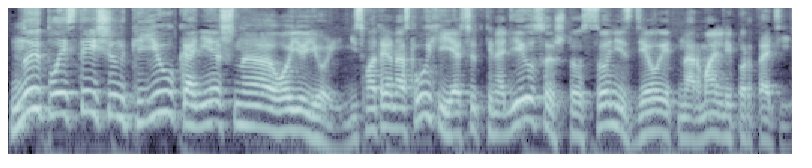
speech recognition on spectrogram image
Ну и PlayStation Q, конечно, ой-ой-ой. Несмотря на слухи, я все-таки надеялся, что Sony сделает нормальный портатив.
